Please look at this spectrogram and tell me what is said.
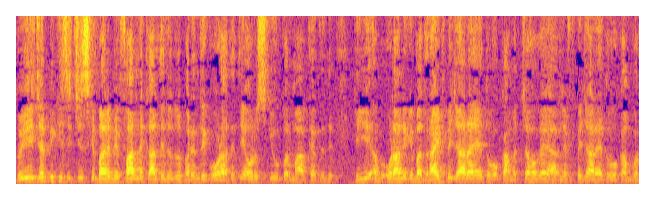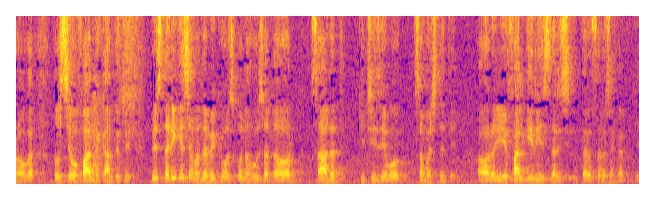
تو یہ جب بھی کسی چیز کے بارے میں فال نکالتے تھے تو پرندے کو اڑاتے تھے اور اس کے اوپر مار کرتے تھے کہ یہ اب اڑانے کے بعد رائٹ پہ جا رہا ہے تو وہ کام اچھا ہوگا یا لیفٹ پہ جا رہا ہے تو وہ کام برا ہوگا۔ تو اس سے وہ فال نکالتے تھے۔ تو اس طریقے سے مطلب ہے کہ اس کو نحوست اور سعادت کی چیزیں وہ سمجھتے تھے۔ اور یہ فالگیری اس طرح طرح سے کرتے تھے۔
